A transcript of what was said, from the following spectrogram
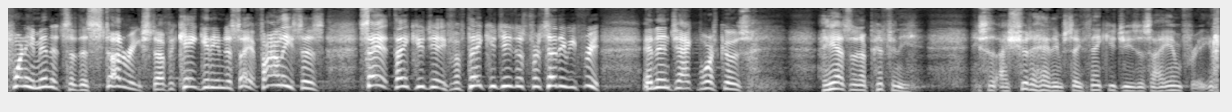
20 minutes of this stuttering stuff. We can't get him to say it. Finally, he says, Say it. Thank you, Jesus. Thank you, Jesus, for setting me free. And then Jack Borth goes, He has an epiphany. He says, I should have had him say, Thank you, Jesus, I am free.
